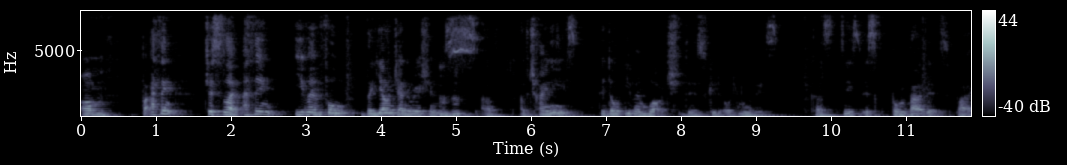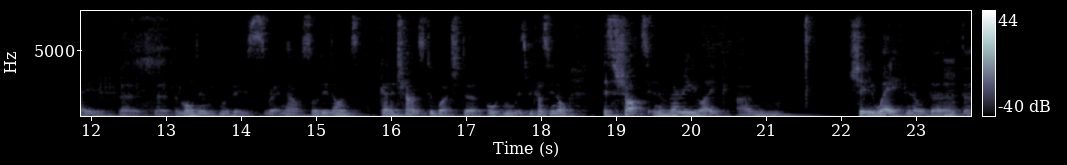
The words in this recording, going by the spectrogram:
Um, But I think just like I think even for the young generations of, of Chinese, they don't even watch these good old movies. because this is bombarded by the, the, the modern movies right now, so they don't get a chance to watch the old movies because you know it's shot in a very like um, shady way. You know the, Mm. the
